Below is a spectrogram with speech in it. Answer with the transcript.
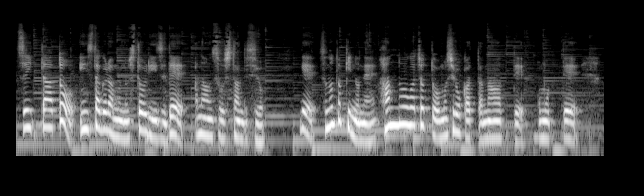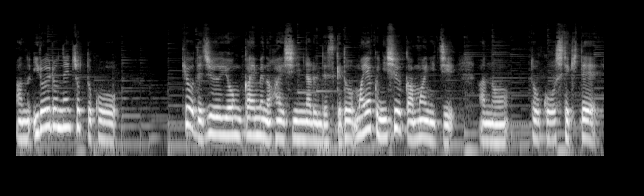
Twitter と Instagram のストーリーズでアナウンスをしたんですよ。でその時のね反応がちょっと面白かったなって思ってあのいろいろねちょっとこう今日で14回目の配信になるんですけど、まあ、約2週間毎日あの投稿してきて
